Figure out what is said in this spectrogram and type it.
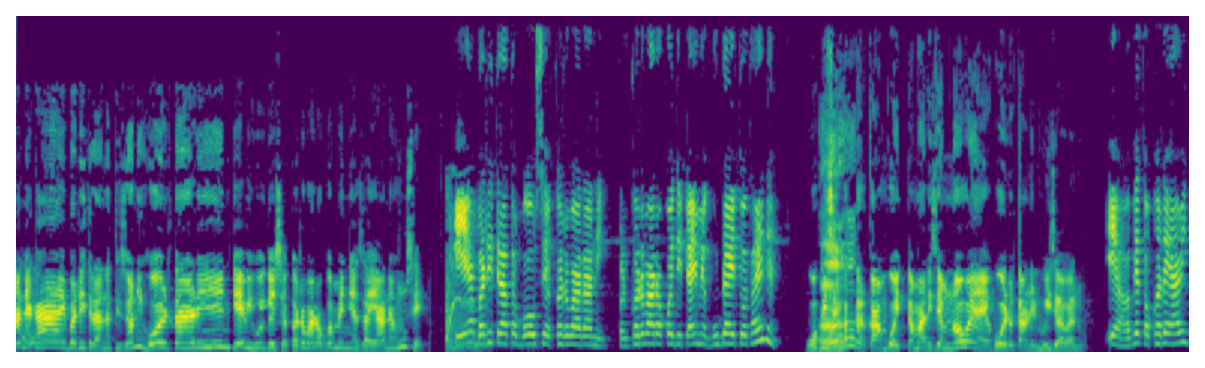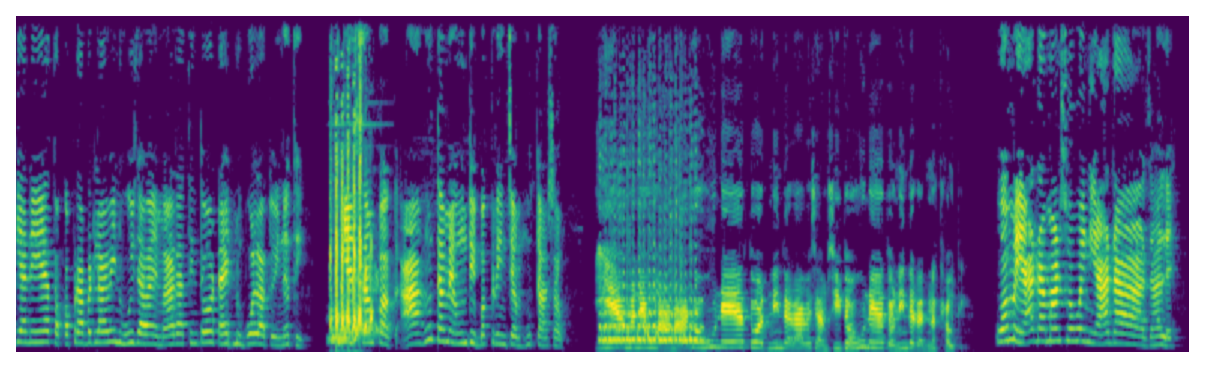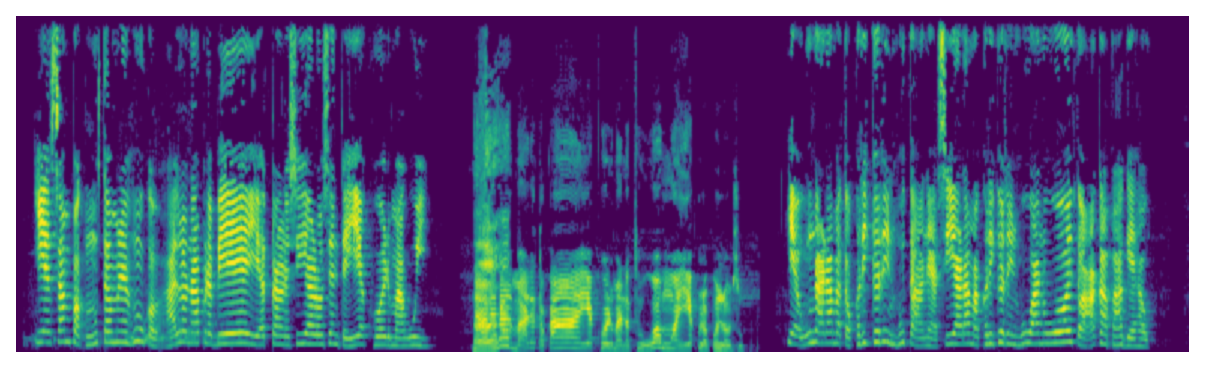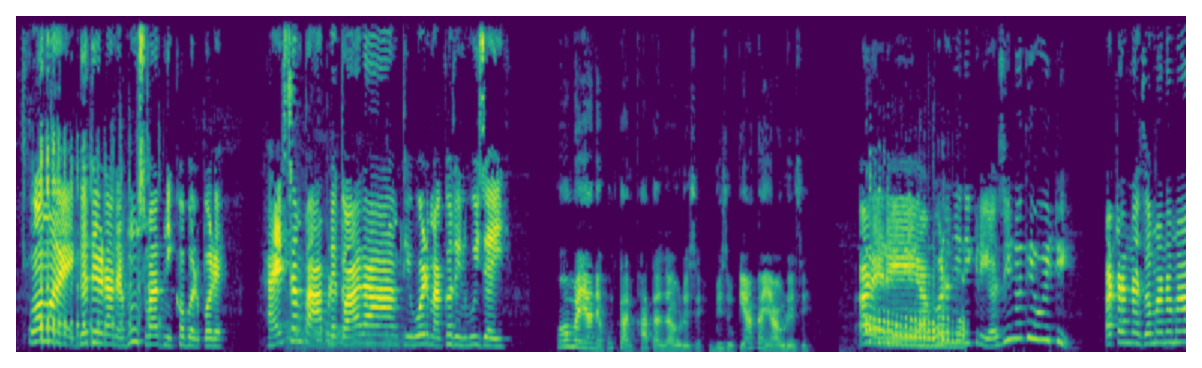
આને કાંઈ બળીતરા નથી. જોની હોલ હોળ તાણીન કેવી હોઈ ગઈ છે? ઘરવાળો ગમે ત્યાં જાય. આને શું છે? એ બળીતરા તો બહુ છે ઘરવાળાની. પણ ઘરવાળો કોઈ દી ટાઈમે ગુડાય તો થાય ને? ઓફિસે સત્તર કામ હોય. તમારી જેમ ન હોય હોલ હોળ તાણીને હુઈ જવાનું. એ હવે તો ઘરે આવી ગયા ને તો કપડા બદલાવીને હુઈ જવાય. મારાથી તો બોલાતુંય નથી. એ ચંપક આ હું તમે ઊંધી બકરીની જેમ હુતા છો? એ મને હું આમ આડો હું ને તો જ નીંદર આવે છે. આમ સીધો હું ને તો નીંદર જ નથી આવતી ઓમે આડા માણસો હોય ને આડા જ હાલે એ ચંપક હું તમને શું કહું હાલો ને આપણે બે અટાણે શિયાળો છે ને તે એક હોડમાં હુઈ ના ના, ના મારે તો કાંઈ એક હોળમાં નથી હો હું અહીં એકલો ભલો છું. એ ઉનાળામાં તો ખરી ખરીને હુતા અને શિયાળામાં ખરી ખરીને હુવાનું હોય તો આકા ભાગે હાવ. ઓમાય ગધેડાને હું સ્વાદની ખબર પડે. હાય ચંપા આપણે તો આરામથી હોડમાં કરીને હુઈ જઈ આને હુતા ને ખાતા જ આવડે છે. બીજું ક્યાં કાંઈ આવડે છે? અરે ભોળીની દીકરી હજી નથી ઉઠી અટાણના જમાનામાં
